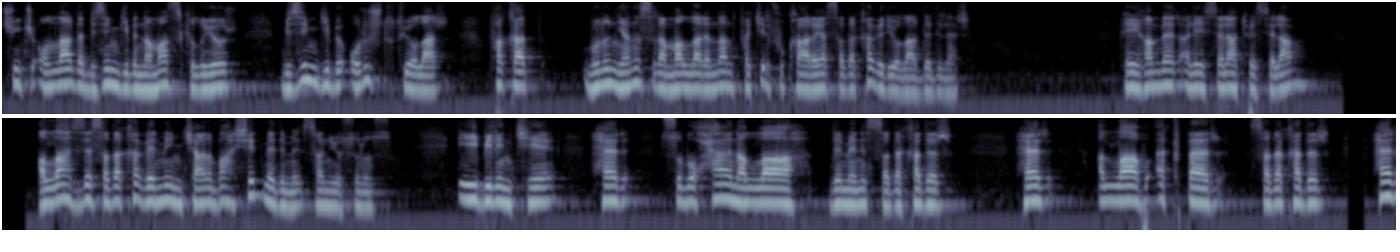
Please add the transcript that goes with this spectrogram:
Çünkü onlar da bizim gibi namaz kılıyor bizim gibi oruç tutuyorlar fakat bunun yanı sıra mallarından fakir fukaraya sadaka veriyorlar dediler. Peygamber aleyhissalatü vesselam Allah size sadaka verme imkanı bahşetmedi mi sanıyorsunuz? İyi bilin ki her Subhanallah demeniz sadakadır. Her Allahu Ekber sadakadır. Her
